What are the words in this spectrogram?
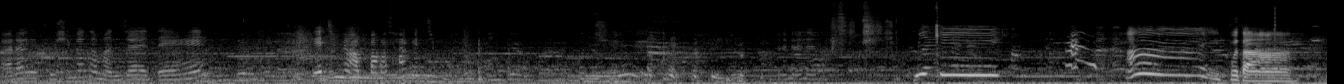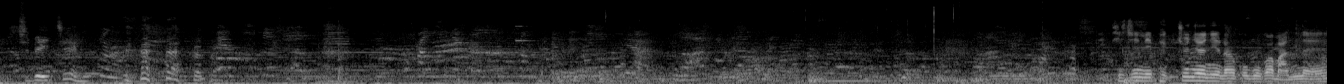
나랑이 조심해서 만져야 돼. 깨지면 아빠가 사겠지 뭐. 그렇지. 미키. 아, 이쁘다. 집에 있지? 디즈니 100주년이라고 뭐가 많네.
